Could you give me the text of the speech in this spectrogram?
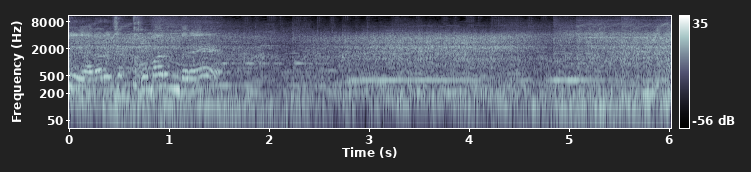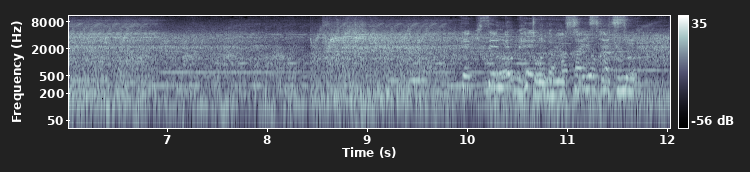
手やられちゃ困るんでね。敵戦力兵器の破壊を確認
